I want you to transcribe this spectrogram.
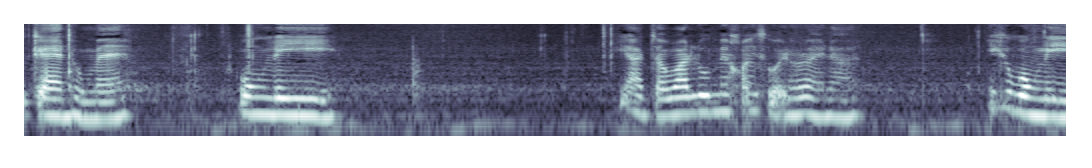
คือแกนถูกไหมวงรี ที่อาจจะวาดรูปไม่ค่อยสวยเท่าไหร่นะ นี่คือวงรี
